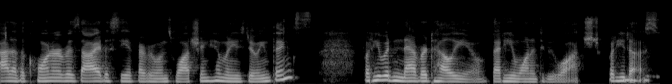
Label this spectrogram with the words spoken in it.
out of the corner of his eye to see if everyone's watching him when he's doing things but he would never tell you that he wanted to be watched but he mm-hmm. does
